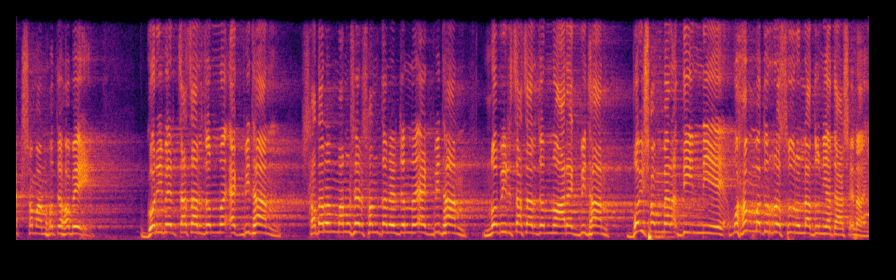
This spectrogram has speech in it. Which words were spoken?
এক সমান হতে হবে। গরিবের চাচার জন্য এক বিধান, সাধারণ মানুষের সন্তানের জন্য এক বিধান, নবীর চাচার জন্য আরেক বিধান, বৈষম্যের দিন নিয়ে মোহাম্মদুর রসুল্লাহ দুনিয়াতে আসে নাই।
